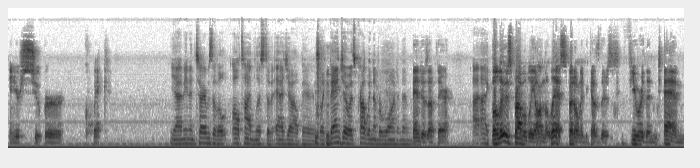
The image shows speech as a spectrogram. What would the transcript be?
and you're super quick. Yeah, I mean, in terms of an all-time list of agile bears, like Banjo is probably number one, and then Banjo's up there. I, I Baloo's probably on the list, but only because there's fewer than 10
